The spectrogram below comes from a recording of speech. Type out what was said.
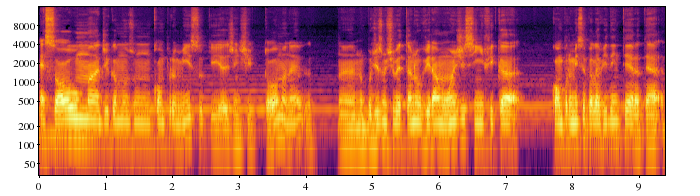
é só uma, digamos, um compromisso que a gente toma, né? É, no budismo tibetano, virar monge significa compromisso pela vida inteira, até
